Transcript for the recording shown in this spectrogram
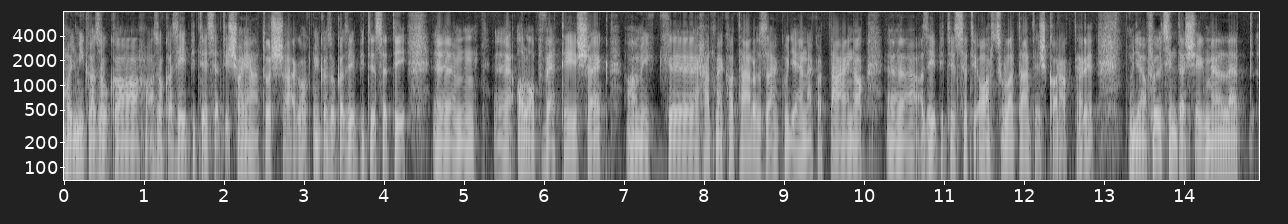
hogy mik azok, a, azok az építészeti sajátosságok, mik azok az építészeti alapvetések, amik hát meghatározzák ugye ennek a tájnak az építészeti arculatát és karakterét. Ugye a földszintesség mellett,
